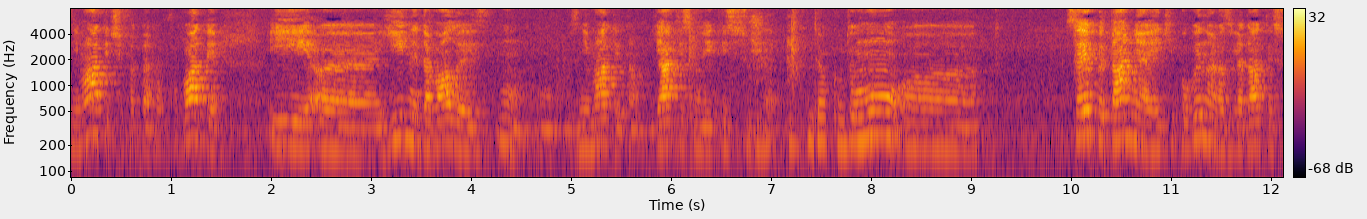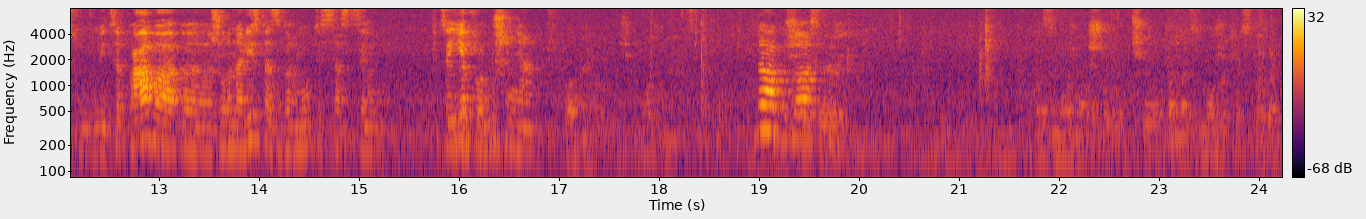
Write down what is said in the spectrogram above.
знімати чи фотографувати, і е, їй не давали ну, знімати там якісно якийсь сюжет. Дякую. Тому е, це питання, які повинна розглядати суд. І це право е, журналіста звернутися з цим. Це є порушення. Пане Голович, можна я скажу? Да, будь ласка. Щоб ви, Возможно, что вы чего-то не сможете сказать.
